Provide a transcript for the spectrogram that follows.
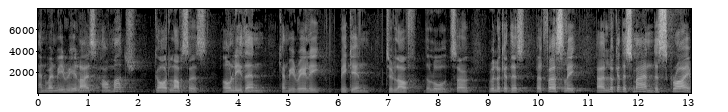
And when we realize how much God loves us, only then can we really begin to love the Lord. So we'll look at this. But firstly, uh, look at this man, this scribe.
